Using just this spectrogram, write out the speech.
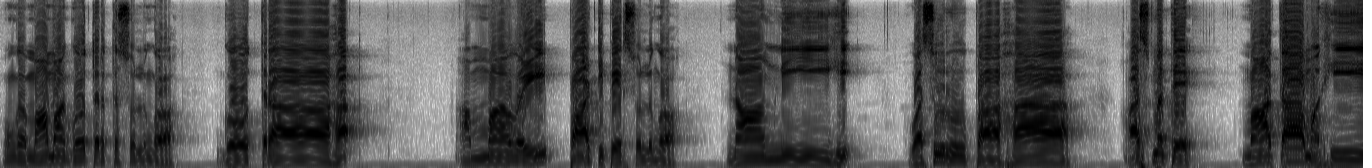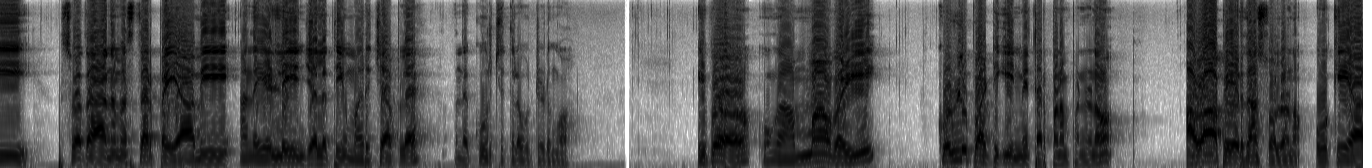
உங்கள் மாமா கோத்திரத்தை சொல்லுங்க. கோத்ராஹ. அம்மா வழி பாட்டி பேர் சொல்லுங்க. நாம்னீஹி வசுரூபாஹா. அஸ்மத் மாதாமகி. ஸ்வதா நமஸ்தர்ப்பயாமி. அந்த எள்ளையும் ஜலத்தையும் மறிச்சாப்புல அந்த கூர்ச்சத்தில் விட்டுடுங்க. இப்போது உங்கள் அம்மா வழி கொள்ளு பாட்டிக்கு இனிமேல் தர்ப்பணம் பண்ணணும். அவா பேர் தான் சொல்லணும். ஓகேயா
